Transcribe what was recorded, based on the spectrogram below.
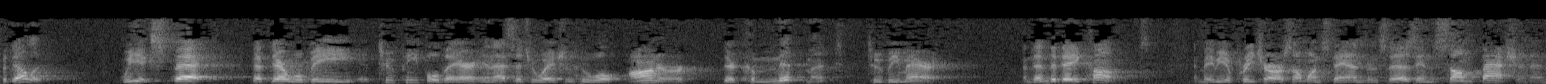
fidelity. We expect that there will be two people there in that situation who will honor their commitment to be married. And then the day comes. And maybe a preacher or someone stands and says, in some fashion, and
